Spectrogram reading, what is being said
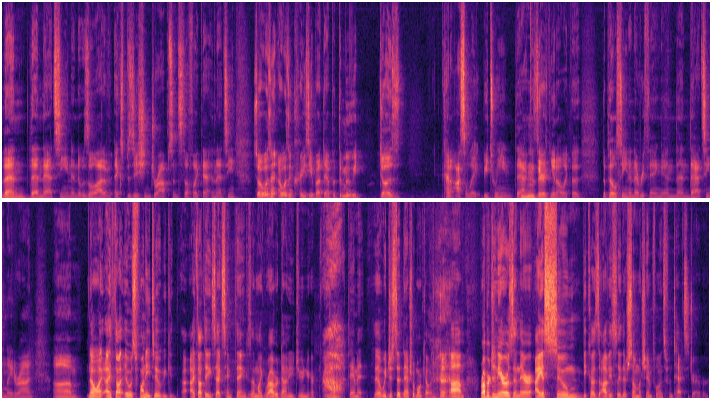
than than that scene, and there was a lot of exposition drops and stuff like that in that scene. So I wasn't I wasn't crazy about that, but the movie does kind of oscillate between that mm-hmm. because there's you know like the the pill scene and everything, and then that scene later on. Um, No, I, I thought it was funny too. Because I thought the exact same thing because I'm like Robert Downey Jr. Ah, damn it! Yeah, we just did Natural Born Killers. um, Robert De Niro's in there. I assume because obviously there's so much influence from Taxi Driver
